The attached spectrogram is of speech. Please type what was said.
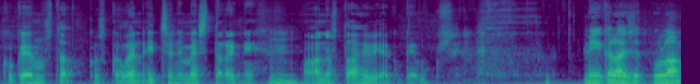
kokemusta, koska olen itseni mestari, niin mm. ainoastaan hyviä kokemuksia. Minkälaiset ura,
